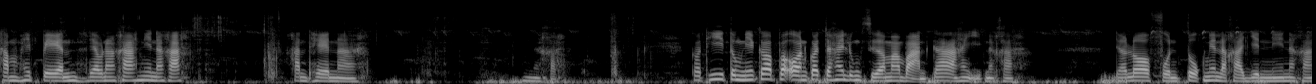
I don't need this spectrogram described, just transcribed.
ทำให้แปลนแล้วนะคะ นี่นะคะ คันเทนานี่นะคะ ก็ที่ตรงนี้ก็ป้าออนก็จะให้ลุงเสือมาบานก้าให้อีกนะคะ เดี๋ยวรอฝนตกเนี่ยแหละค่ะเย็นนี้นะคะ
